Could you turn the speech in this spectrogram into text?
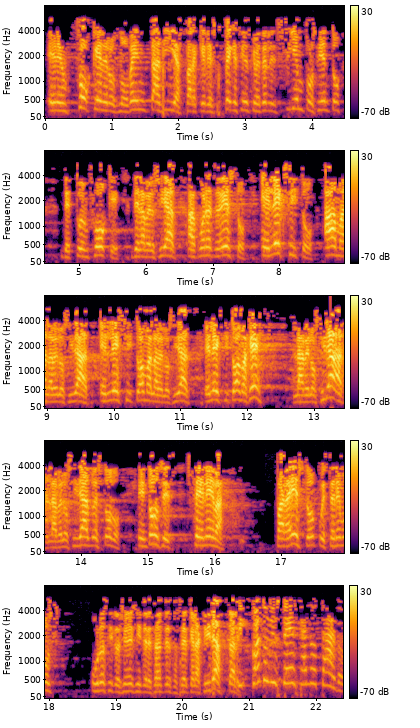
el enfoque de los 90 días. Para que despegues tienes que meterle el 100% de tu enfoque, de la velocidad. Acuérdate de esto. El éxito ama la velocidad. El éxito ama la velocidad. El éxito ama qué? La velocidad. La velocidad lo es todo. Entonces, se eleva. Para esto, pues tenemos unas situaciones interesantes acerca de la actividad. ¿Cuántos de ustedes han notado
